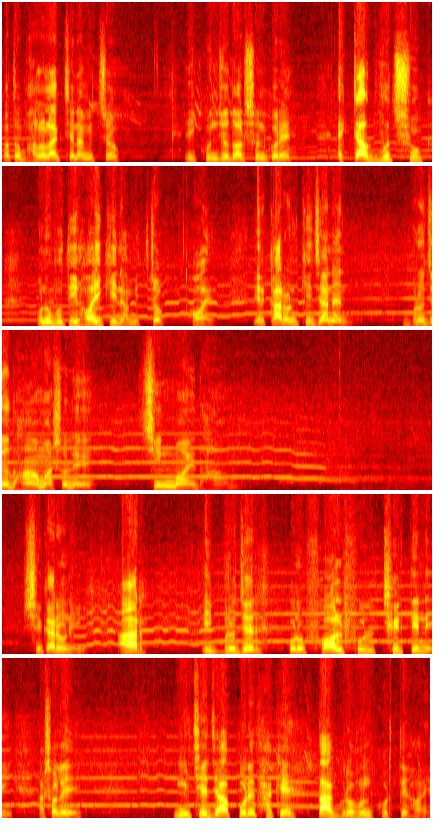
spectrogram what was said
কত ভালো লাগছে না মিত্র? এই কুঞ্জ দর্শন করে একটা অদ্ভুত সুখ অনুভূতি হয় কি না মিত্র? হয়। এর কারণ কি জানেন? ব্রজধাম আসলে চিন্ময় ধাম। সে কারণেই। আর এই ব্রজের কোনো ফল, ফুল ছিঁড়তে নেই। আসলে নিচে যা পড়ে থাকে, তা গ্রহণ করতে হয়।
